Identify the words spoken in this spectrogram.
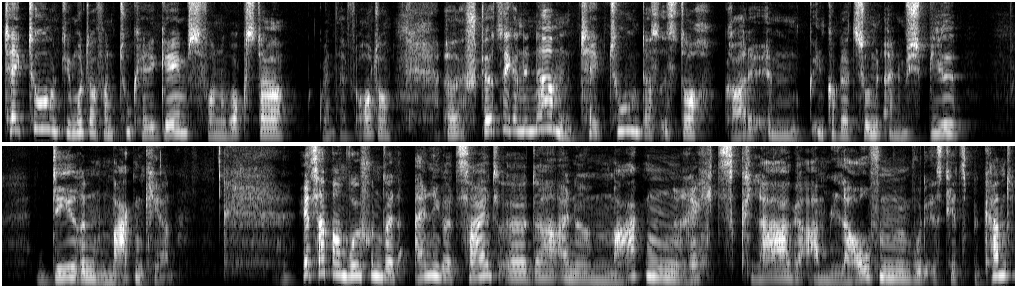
Take-Two, die Mutter von 2K Games, von Rockstar, Grand Theft Auto, äh, stört sich an den Namen. Take-Two, das ist doch gerade in Kombination mit einem Spiel deren Markenkern. Jetzt hat man wohl schon seit einiger Zeit äh, da eine Markenrechtsklage am Laufen, wurde es jetzt bekannt.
